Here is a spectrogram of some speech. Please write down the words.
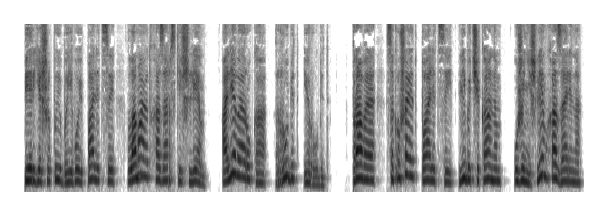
Перья шипы боевой палицы ломают хазарский шлем, а левая рука рубит и рубит. Правая сокрушает палицей, либо чеканом, уже не шлем Хазарина,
